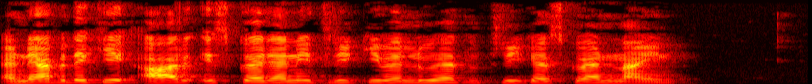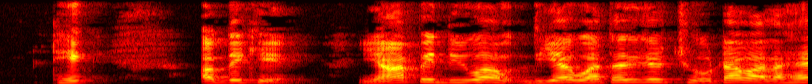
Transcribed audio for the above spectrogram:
एंड यहाँ पे देखिए आर स्क्वायर यानी थ्री की वैल्यू है तो थ्री का स्क्वायर नाइन ठीक? अब देखिए, यहाँ पे दिया दिया हुआ था जो छोटा वाला है,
